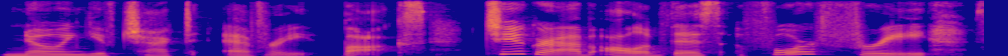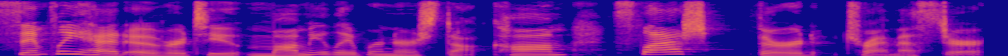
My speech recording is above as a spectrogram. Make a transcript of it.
knowing you've checked every box. To grab all of this for free, simply head over to mommylabornurse.com slash third trimester.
